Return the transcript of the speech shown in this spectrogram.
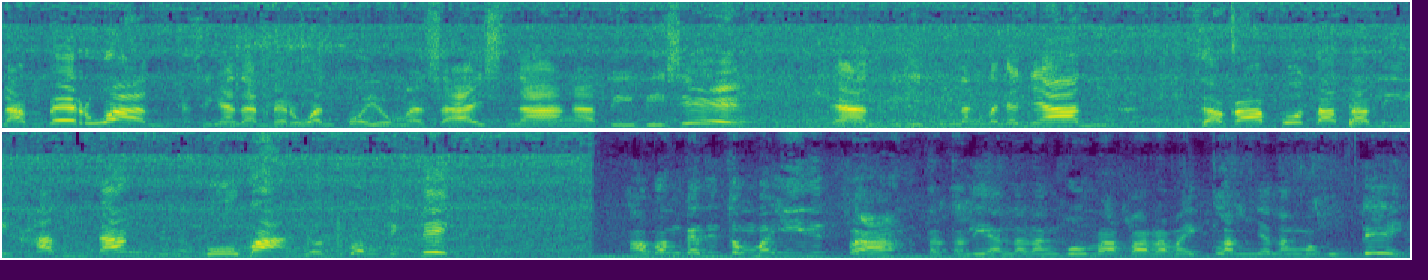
Number 1, kasi nga number 1 po yung uh, size ng uh, PVC. Yan, pilitin lang na ganyan. Saka po tatalihan ng goma. Yun po ang teknik. Habang ganitong mainit pa, tatalihan na ng goma para may clamp niya ng mabuti.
